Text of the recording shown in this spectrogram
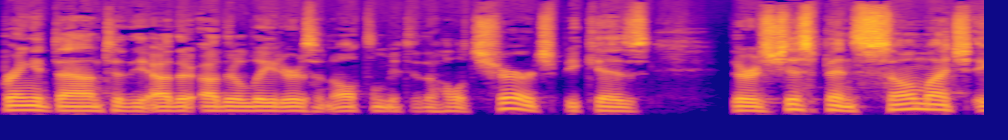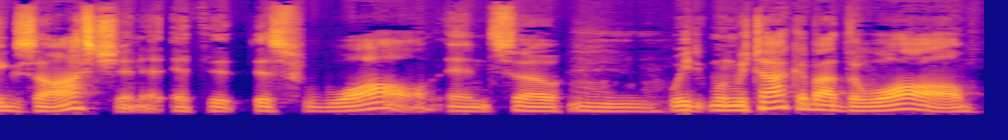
bring it down to the other other leaders and ultimately to the whole church because there's just been so much exhaustion at, at the, this wall and so mm. we when we talk about the wall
